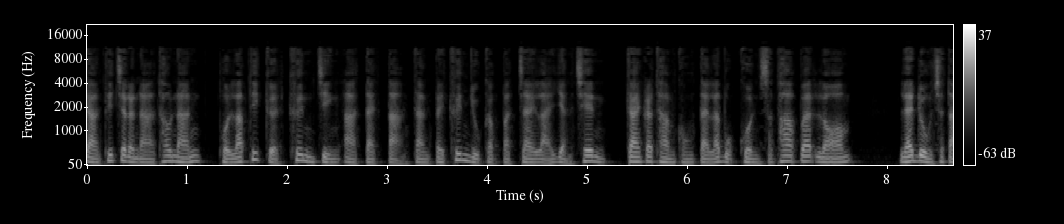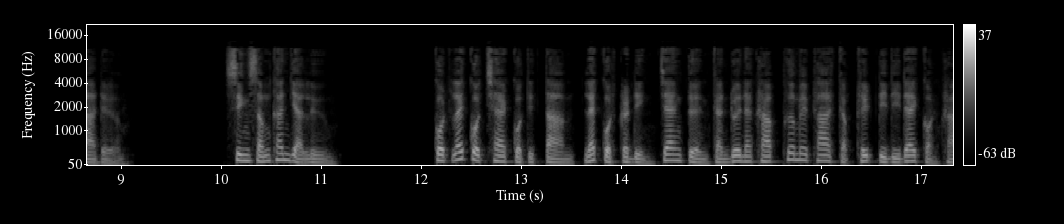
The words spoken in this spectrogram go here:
การพิจารณาเท่านั้น ผลลัพธ์ที่เกิดขึ้นจริงอาจแตกต่างกันไปขึ้นอยู่กับปัจจัยหลายอย่างเช่น การกระทำของแต่ละบุคคลสภาพแวดล้อม และดวงชะตาเดิม สิ่งสำคัญอย่าลืม กดไลค์กดแชร์กดติดตาม และกดกระดิ่งแจ้งเตือนกันด้วยนะครับ เพื่อไม่พลาดกับคลิปดีๆ ได้ก่อนใคร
